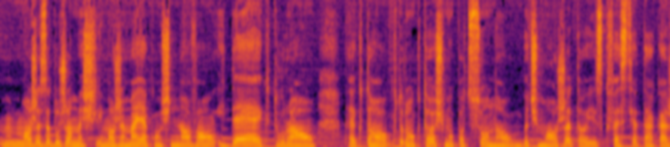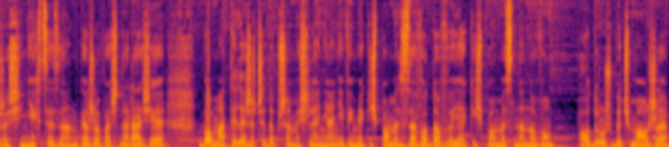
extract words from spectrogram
może za dużo myśli, może ma jakąś nową ideę, którą, e, kto, którą ktoś mu podsunął. Być może to jest kwestia taka, że się nie chce zaangażować na razie, bo ma tyle rzeczy do przemyślenia. Nie wiem, jakiś pomysł zawodowy, jakiś pomysł na nową podróż, być może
